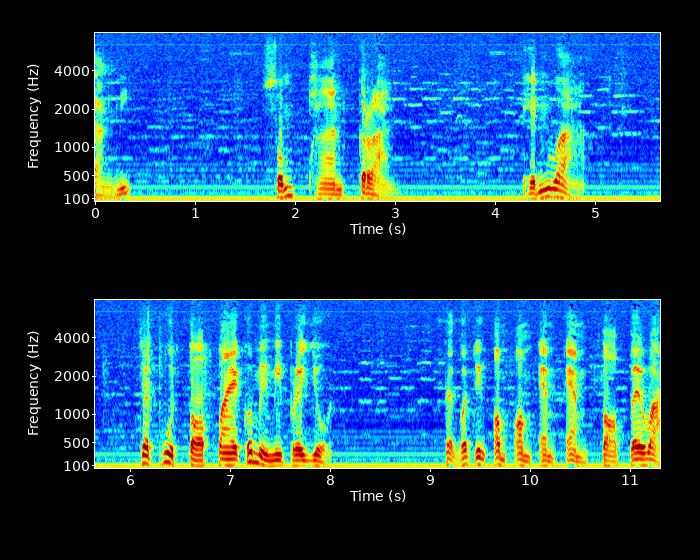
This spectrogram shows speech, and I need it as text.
ดังนี้ สมภารกลาง เห็นว่า จะพูดต่อไปก็ไม่มีประโยชน์ แต่ก็จึงอ้อมอ้อมแอมแอมตอบไปว่า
